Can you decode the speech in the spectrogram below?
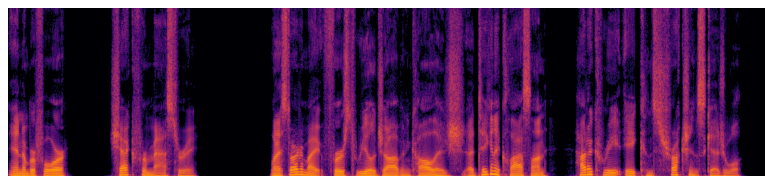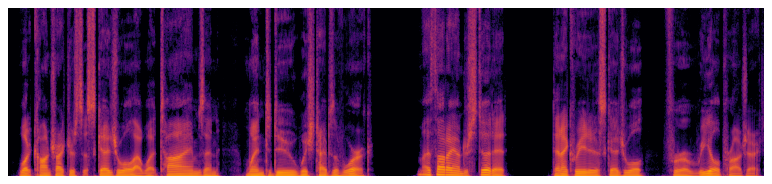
And number four, check for mastery. When I started my first real job in college, I'd taken a class on how to create a construction schedule what contractors to schedule at what times, and when to do which types of work. I thought I understood it. Then I created a schedule for a real project.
